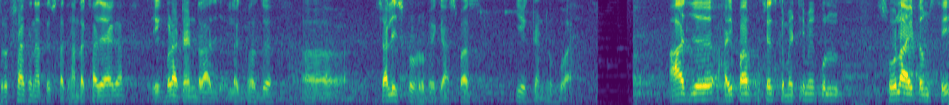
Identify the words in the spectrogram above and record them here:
सुरक्षा के नाते उसका ध्यान रखा जाएगा। तो एक बड़ा टेंडर आज लगभग चालीस करोड़ रुपये के आसपास ये एक टेंडर हुआ है। आज हाई पावर परचेज कमेटी में कुल 16 आइटम्स थी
